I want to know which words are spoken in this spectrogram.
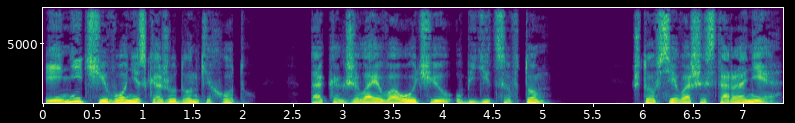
и ничего не скажу Дон Кихоту, так как желаю воочию убедиться в том, что все ваши старания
